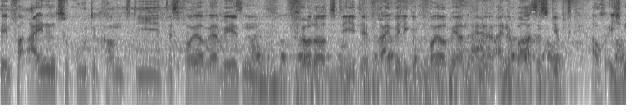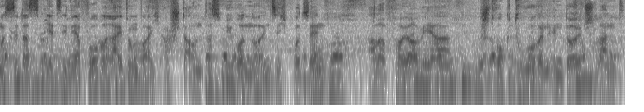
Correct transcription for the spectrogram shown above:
den Vereinen zugutekommt, die das Feuerwehrwesen fördert, die der freiwilligen Feuerwehren eine, eine Basis gibt. Auch ich musste das jetzt in der Vorbereitung, war ich erstaunt, dass über 90 Prozent aller Feuerwehrstrukturen in Deutschland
